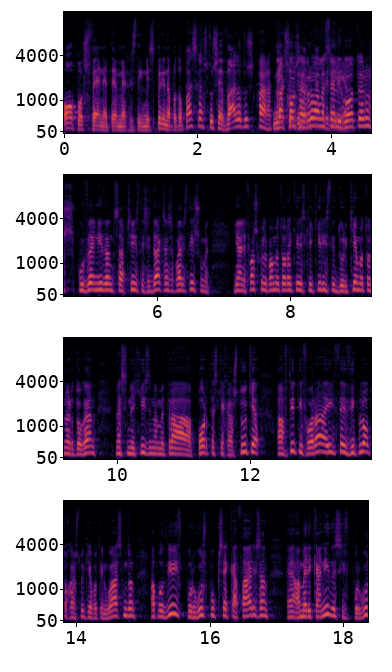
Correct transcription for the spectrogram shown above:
όπως φαίνεται μέχρι στιγμής πριν από το Πάσχα, στους ευάλωτους. Άρα 300 ευρώ, αλλά σε λιγότερους που δεν είδαν τις αυξήσει της συντάξης. Να σε ευχαριστήσουμε. Γιάννη Φάσκολη, πάμε τώρα κυρίες και κύριοι στην Τουρκία με τον Ερντογάν να συνεχίζει να μετρά πόρτες και χαστούκια. Αυτή τη φορά ήρθε διπλό το χαστούκι από την Ουάσιγκτον από δύο υπουργού που ξεκαθάρισαν, ε, Αμερικανίδες υπουργού,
